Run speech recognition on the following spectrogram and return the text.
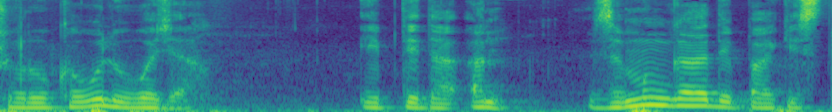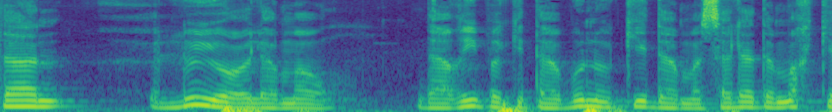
شروع کولو وجه ابتداءا زمونږه د پاکستان لوی علماو دا غي په کتابونو کې دا مسله د مخکې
